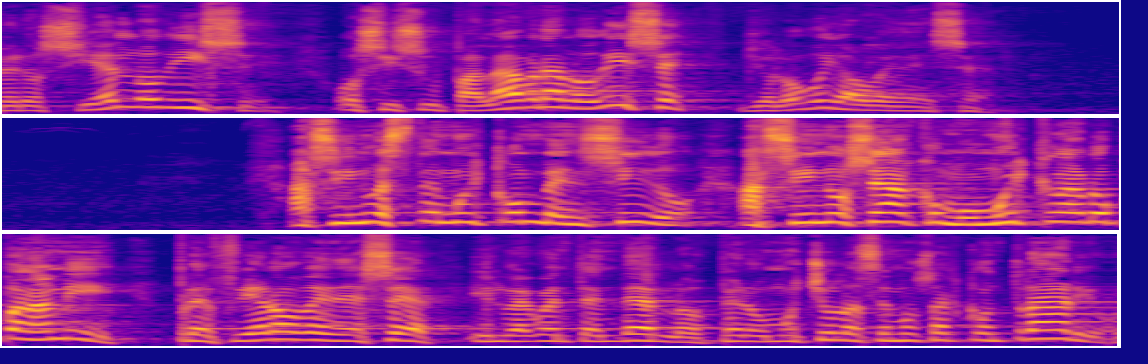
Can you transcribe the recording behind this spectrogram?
Pero si Él lo dice o si su palabra lo dice, yo lo voy a obedecer. Así no esté muy convencido, así no sea como muy claro para mí, prefiero obedecer y luego entenderlo, pero muchos lo hacemos al contrario.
